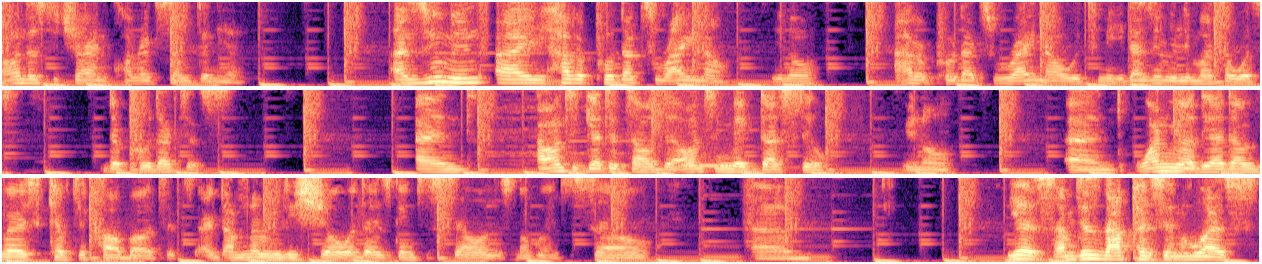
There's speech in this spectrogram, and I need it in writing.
I want us to try and connect something here. Assuming I have a product right now, you know, I have a product right now with me. It doesn't really matter what the product is. And I want to get it out there. I want to make that sale, you know. And one way or the other, I'm very skeptical about it. I, I'm not really sure whether it's going to sell, it's not going to sell. Um, yes, I'm just that person who has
